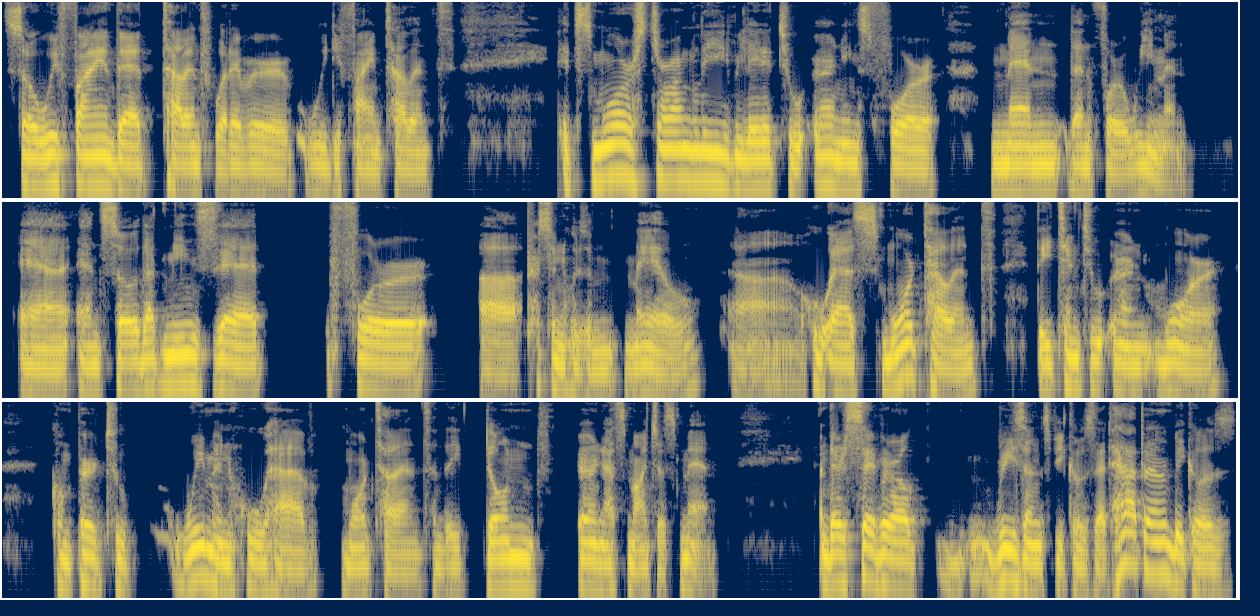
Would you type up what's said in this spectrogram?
so we find that talent, whatever we define talent, it's more strongly related to earnings for men than for women, and and so that means that for a person who's a male uh, who has more talent, they tend to earn more compared to women who have more talent and they don't earn as much as men. And there's several reasons because that happened, because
